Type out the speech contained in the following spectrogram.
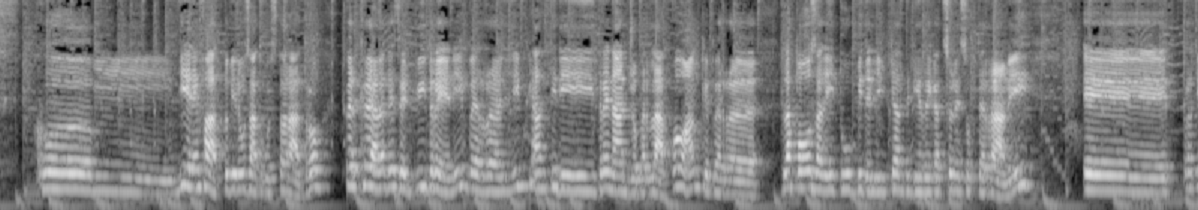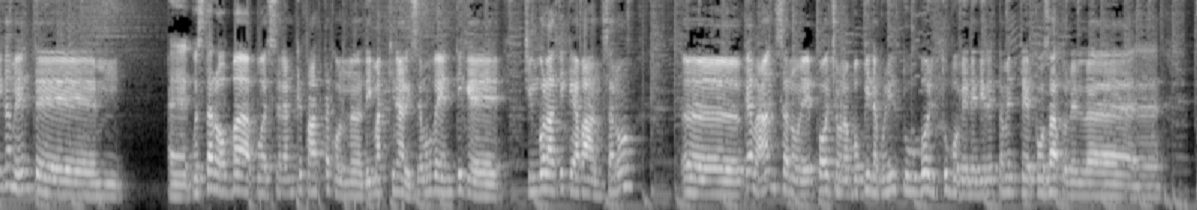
viene fatto, viene usato questo aratro per creare ad esempio i dreni per gli impianti di drenaggio per l'acqua o anche per eh, la posa dei tubi degli impianti di irrigazione sotterranei. E praticamente mm, eh, questa roba può essere anche fatta con dei macchinari semoventi che cingolati che avanzano eh, che avanzano e poi c'è una bobina con il tubo, il tubo viene direttamente posato nel, eh,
